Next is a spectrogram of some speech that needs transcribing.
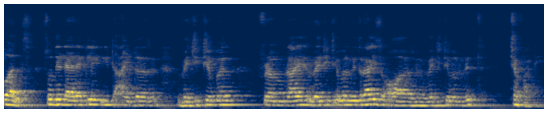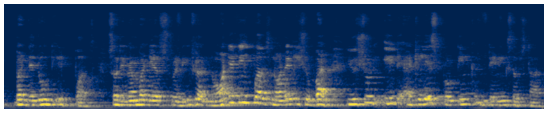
pulse, so they directly eat either vegetable from rice, vegetable with rice or vegetable with chapati but they don't eat pulse. So remember dear student, if you are not eating pulse, not an issue, but you should eat at least protein containing substance.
